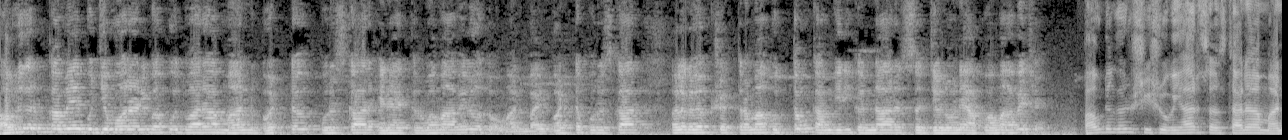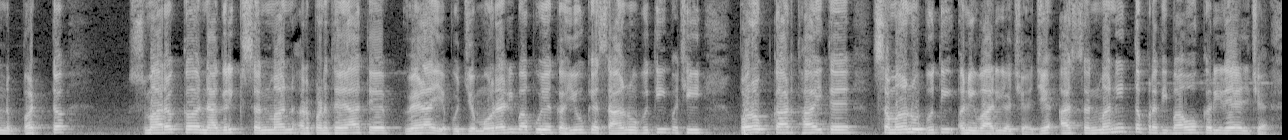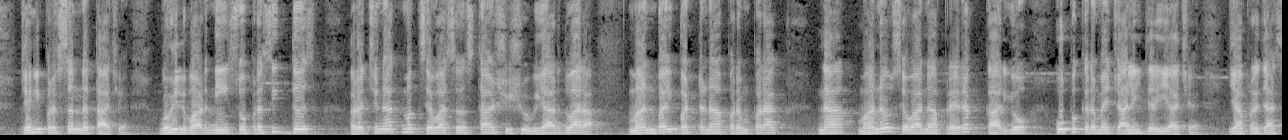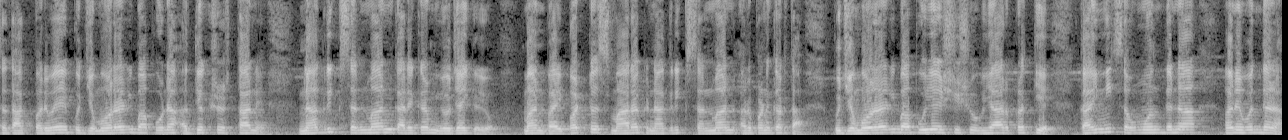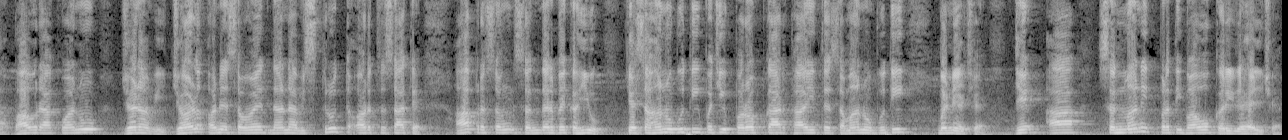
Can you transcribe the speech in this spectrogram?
ભાવનગર મુકામે પૂજ્ય મોરારી બાપુ દ્વારા માન ભટ્ટ પુરસ્કાર એનાયત કરવામાં આવેલો હતો. માનભાઈ ભટ્ટ પુરસ્કાર અલગ અલગ ક્ષેત્રમાં ઉત્તમ કામગીરી કરનાર સજ્જનોને આપવામાં આવે છે. ભાવનગર શિશુ વિહાર સંસ્થાના માન ભટ્ટ સ્મારક નાગરિક સન્માન અર્પણ થયા તે વેળાએ પૂજ્ય મોરારી બાપુએ કહ્યું કે સહાનુભૂતિ પછી પરોપકાર થાય તે સમાનુભૂતિ અનિવાર્ય છે જે આ સન્માનિત પ્રતિભાવો કરી રહેલ છે, જેની પ્રસન્નતા છે. ગોહિલવાડની સુપ્રસિદ્ધ રચનાત્મક સેવા સંસ્થા શિશુ વિહાર દ્વારા માનભાઈ ભટ્ટના પરંપરાના માનવ સેવાના પ્રેરક કાર્યો ઉપક્રમે ચાલી રહ્યા છે. જ્યાં પ્રજાસત્તાક પર્વે પૂજ્ય મોરારી બાપુના અધ્યક્ષ સ્થાને નાગરિક સન્માન કાર્યક્રમ યોજાઈ ગયો. માનભાઈ ભટ્ટ સ્મારક નાગરિક સન્માન અર્પણ કરતા પૂજ્ય મોરારી બાપુએ શિશુ વિહાર પ્રત્યે કાયમી સંવંદના અને વંદના ભાવ રાખવાનું જણાવી જળ અને સંવેદનાના વિસ્તૃત અર્થ સાથે આ પ્રસંગ સંદર્ભે કહ્યું કે સહાનુભૂતિ પછી પરોપકાર થાય તે સમાનુભૂતિ બને છે, જે આ સન્માનિત પ્રતિભાવો કરી રહેલ છે.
